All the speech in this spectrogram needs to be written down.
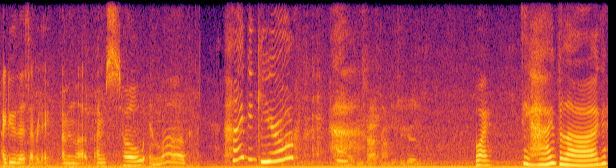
I do this every day. I'm in love. I'm so in love. Hi, big girl. These hash browns are too good. Why? Say hi, vlog.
